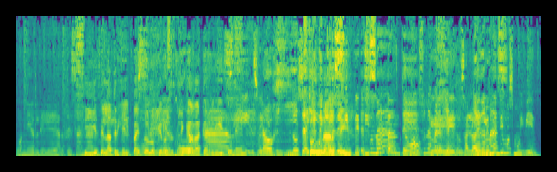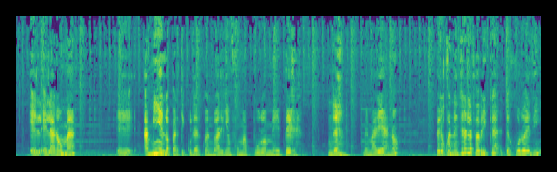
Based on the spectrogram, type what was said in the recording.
ponerle artesanal. Sí, es de la tripa y todo lo que nos explicaba Carlitos. Sí, o sea, la no- hojita. y todo que un arte. sintetizó Es un arte, tanto es una que, maravilla. o sea, lo, Y lo además, entendimos muy bien. el, el aroma, eh, a mí en lo particular, cuando alguien fuma puro, me pega, Me marea, ¿no? Pero cuando entré a la fábrica, te juro, Eddie,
